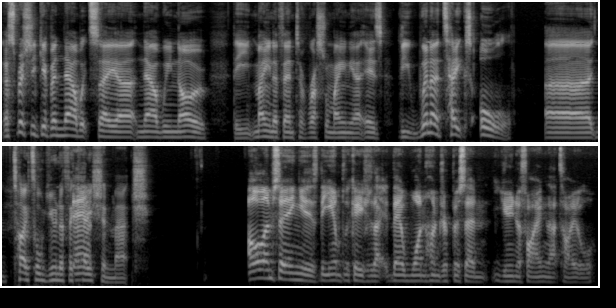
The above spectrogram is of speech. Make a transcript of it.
Especially given now it's a uh, now we know the main event of WrestleMania is the winner takes all uh title unification match. All I'm saying is the implication that they're 100% unifying that title.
